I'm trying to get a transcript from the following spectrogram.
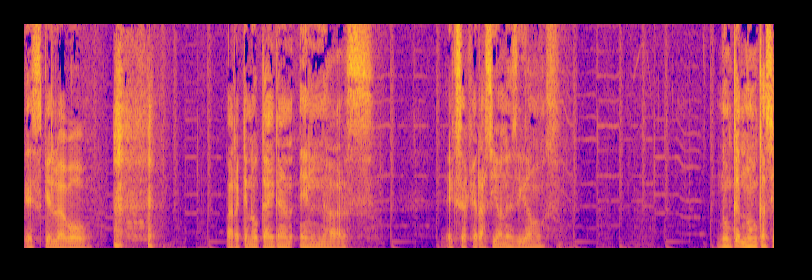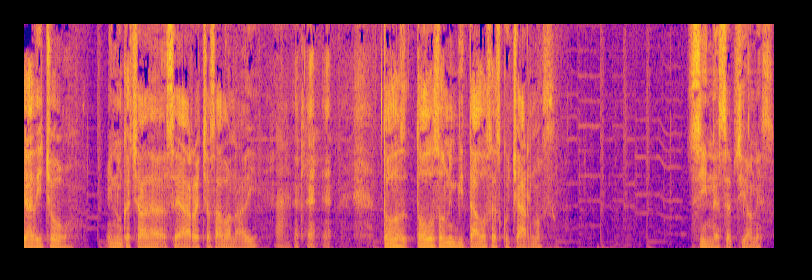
Es que luego, para que no caigan en las exageraciones, digamos. Nunca, nunca se ha dicho y nunca se ha- rechazado a nadie. Ah, Todos, todos son invitados a escucharnos. Sin excepciones.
